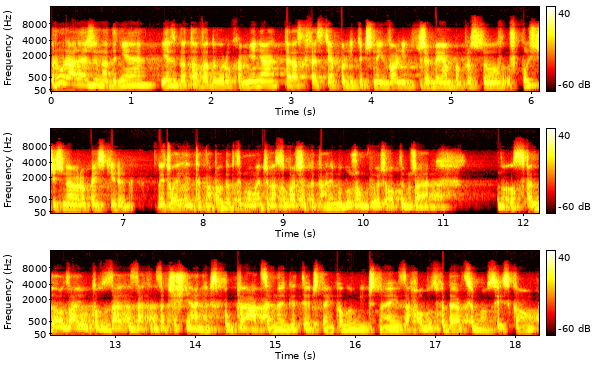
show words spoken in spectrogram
Rura leży na dnie, jest gotowa do uruchomienia. Teraz kwestia politycznej woli, żeby ją po prostu wpuścić na europejski rynek. No i tutaj tak naprawdę w tym momencie nasuwa się pytanie, bo dużo mówiłeś o tym, że no, swego rodzaju to za, za, zacieśnianie współpracy energetycznej, ekonomicznej Zachodu z Federacją Rosyjską,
